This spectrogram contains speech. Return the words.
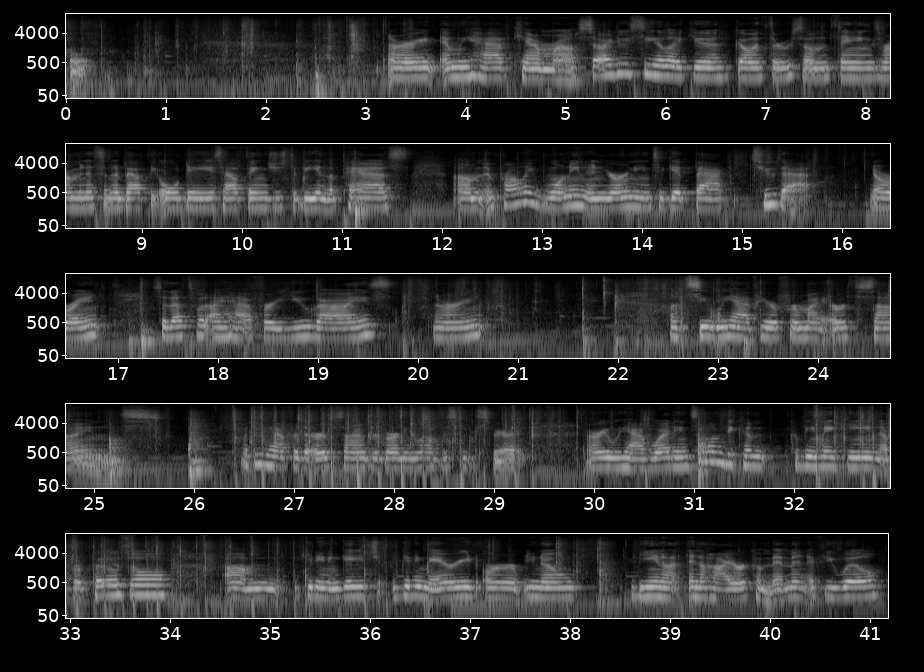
all right, and we have camera. So I do see like you going through some things, reminiscing about the old days, how things used to be in the past, um, and probably wanting and yearning to get back to that. All right, so that's what I have for you guys. All right, let's see what we have here for my earth signs. What do we have for the earth signs regarding love this week, Spirit? All right, we have wedding. Someone become could be making a proposal, um, getting engaged, getting married, or you know, being a, in a higher commitment, if you will.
